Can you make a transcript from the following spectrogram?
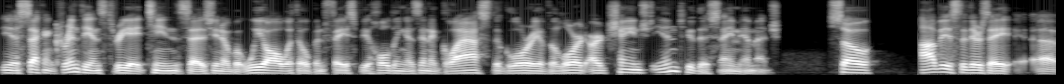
you know second corinthians 3.18 says you know but we all with open face beholding as in a glass the glory of the lord are changed into the same image so obviously there's a uh,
